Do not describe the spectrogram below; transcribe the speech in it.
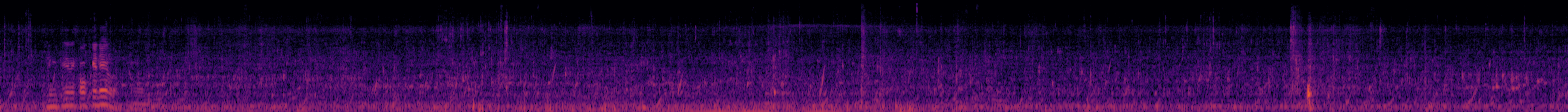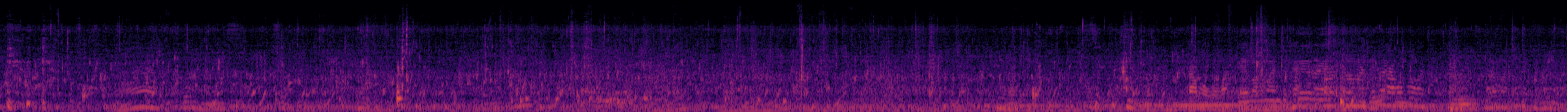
Sing kene kok kene lho. Kamu Pak. Emang mantep ya. Kalau mantep ora apa-apa. Kalau mantep gimana?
